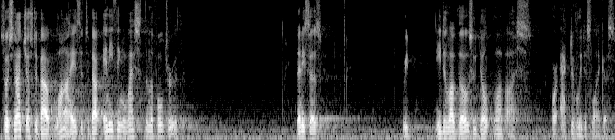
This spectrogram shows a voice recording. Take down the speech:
So it's not just about lies, it's about anything less than the full truth. Then he says, we need to love those who don't love us or actively dislike us.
